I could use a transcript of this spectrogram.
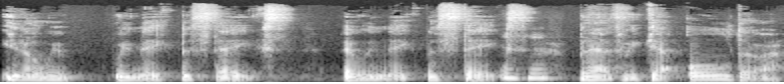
you know, we, we make mistakes and we make mistakes. Mm-hmm. But as we get older,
